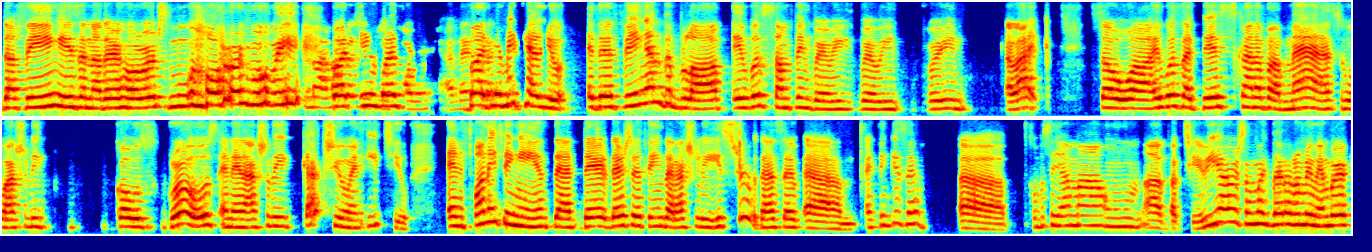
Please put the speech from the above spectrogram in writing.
The Thing is another horror horror movie, no, but it was. But let me tell you, The Thing and the Blob, it was something very, very, very alike. So uh, it was like this kind of a mass who actually goes grows and then actually cuts you and eats you. And funny thing is that there there's a thing that actually is true. That's a um, I think it's a uh, ¿cómo se llama? Un uh, bacteria or something like that. I don't remember.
